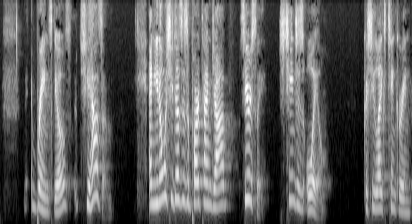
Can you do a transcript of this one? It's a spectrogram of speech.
brain skills. She has them. And you know what she does as a part time job? Seriously, she changes oil because she likes tinkering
